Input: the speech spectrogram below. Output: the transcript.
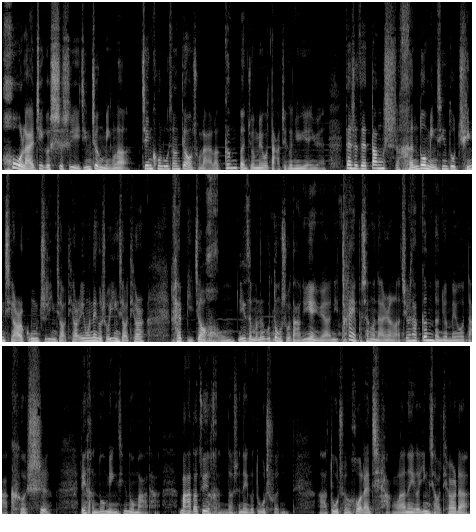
后来这个事实已经证明了，监控录像调出来了，根本就没有打这个女演员。但是在当时，很多明星都群起而攻之印小天儿，因为那个时候印小天儿还比较红，你怎么能够动手打女演员？你太不像个男人了。其实他根本就没有打，可是连很多明星都骂他，骂的最狠的是那个杜淳，啊，杜淳后来抢了那个印小天儿的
